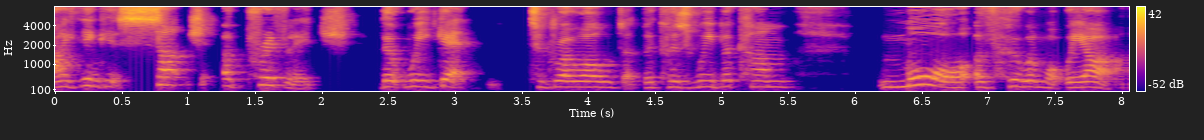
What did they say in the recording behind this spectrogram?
I think it's such a privilege that we get to grow older because we become more of who and what we are.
